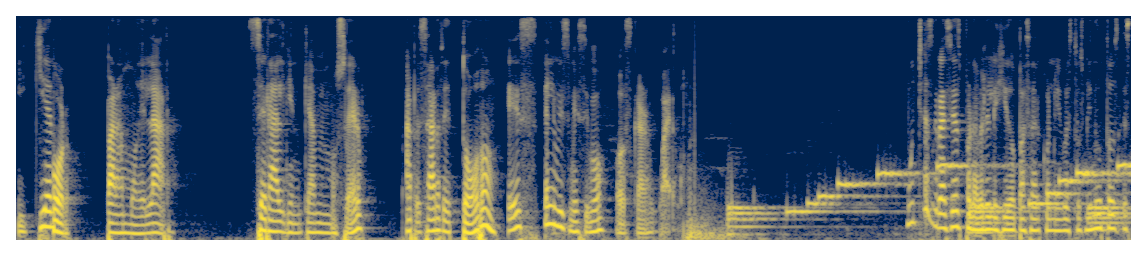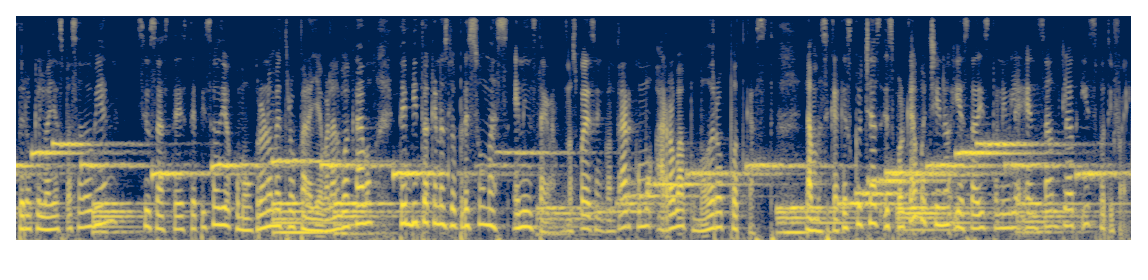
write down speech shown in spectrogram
¿Y quién por para modelar ser alguien que amemos ser, a pesar de todo, es el mismísimo Oscar Wilde. Muchas gracias por haber elegido pasar conmigo estos minutos. Espero que lo hayas pasado bien. Si usaste este episodio como un cronómetro para llevar algo a cabo, te invito a que nos lo presumas en Instagram. Nos puedes encontrar como arroba Pomodoro Podcast. La música que escuchas es por Chino y está disponible en SoundCloud y Spotify.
